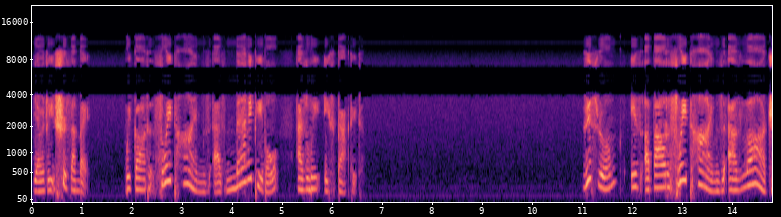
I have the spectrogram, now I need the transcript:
言外之意是三倍。We got three times as many people as we expected. This room is about three times as large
